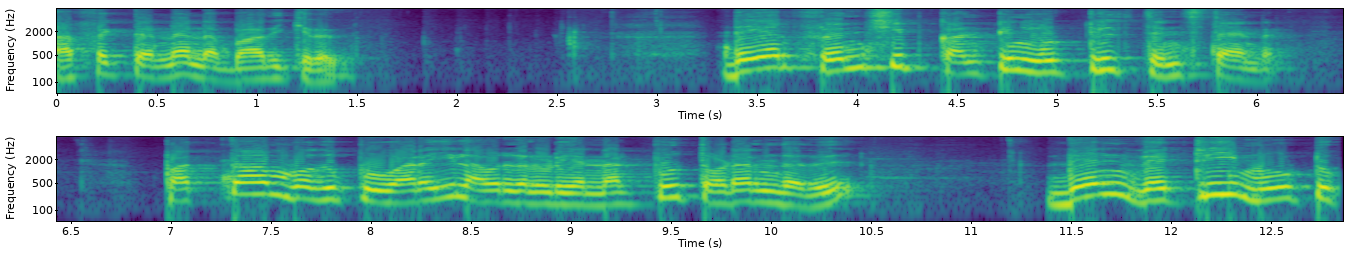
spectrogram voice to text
அஃபெக்ட் என்ன? பாதிக்கிறது. Their friendship continue till tenth standard பத்தாம் வகுப்பு வரையில் அவர்களுடைய நட்பு தொடர்ந்தது. Then Vetri move to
